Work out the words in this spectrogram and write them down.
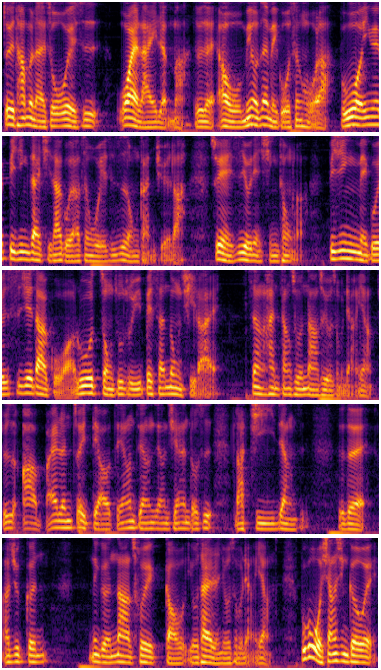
对他们来说，我也是。外来人嘛，对不对？哦，我没有在美国生活啦，不过因为毕竟在其他国家生活也是这种感觉啦，所以也是有点心痛啦。毕竟美国是世界大国啊，如果种族主义被煽动起来，这样和当初的纳粹有什么两样？就是啊，白人最屌，怎样怎样怎样，其他人都是垃圾这样子，对不对？啊，就跟那个纳粹搞犹太人有什么两样？不过我相信各位，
